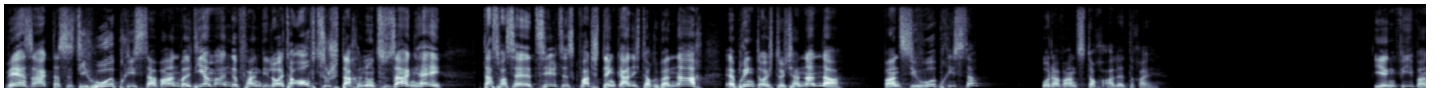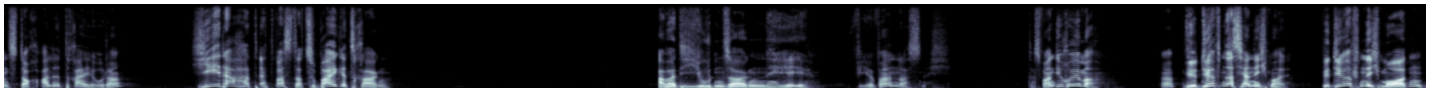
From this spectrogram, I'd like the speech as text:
Wer sagt, dass es die Hohepriester waren? Weil die haben angefangen, die Leute aufzustacheln und zu sagen, hey, das, was er erzählt, ist Quatsch, denkt gar nicht darüber nach. Er bringt euch durcheinander. Waren es die Hohepriester oder waren es doch alle drei? Irgendwie waren es doch alle drei, oder? Jeder hat etwas dazu beigetragen. Aber die Juden sagen, nee, wir waren das nicht. Das waren die Römer. Ja, wir dürfen das ja nicht mal. Wir dürfen nicht morden.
